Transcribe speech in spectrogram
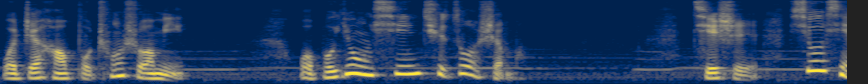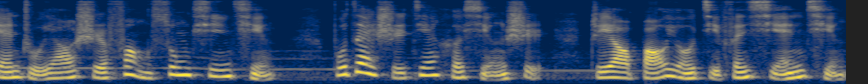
我只好补充说明。我不用心去做什么。其实休闲主要是放松心情，不在时间和形式，只要保有几分闲情，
